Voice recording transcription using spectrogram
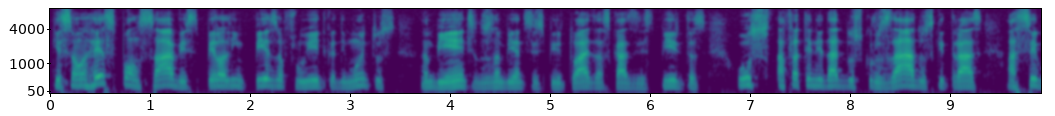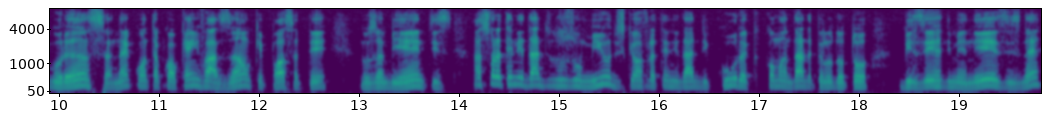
que são responsáveis pela limpeza fluídica de muitos ambientes, dos ambientes espirituais, das casas espíritas. Os, a fraternidade dos cruzados, que traz a segurança né, contra qualquer invasão que possa ter nos ambientes. As fraternidades dos humildes, que é uma fraternidade de cura, é comandada pelo doutor Bezerra de Menezes. Né?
